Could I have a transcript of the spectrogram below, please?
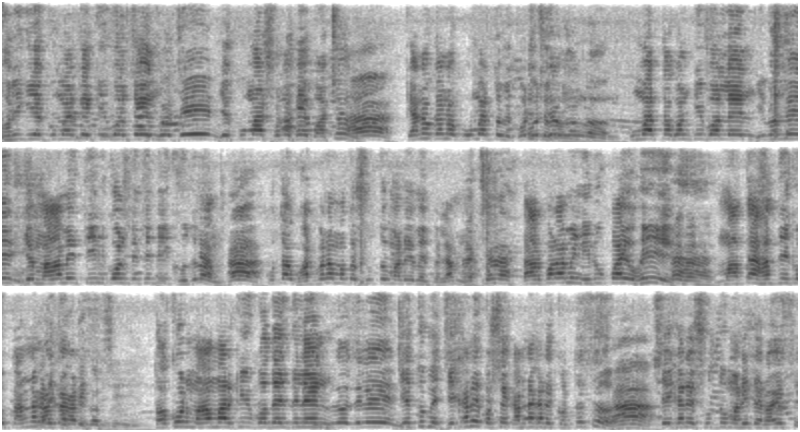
ধরে গিয়ে কুমারকে কি বলছেন? বলছেন যে কুমার শোনো হে বচন। কেন কেন কুমার তুমি করেছ? করছ বন্ধন? বন্ধন। কুমার তখন কি বললেন? কি বললেন? যে মা আমি তিন কোণ পৃথিবী খুঁজলাম। কোথাও ঘটবানা মতো শুদ্ধ মারি আমি পেলাম না। তারপর আমি নিরুপায় হয়ে হ্যাঁ, হ্যাঁ, হ্যাঁ। মাথা হাত দিয়ে খুব কান্নাকাটি করছি করছি। তখন মা আমার কি উপদেশ দিলেন? যে তুমি যেখানে বসে কান্নাকাটি করতেছো হ্যাঁ। সেইখানে শুদ্ধ মাটিটা রয়েছে।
